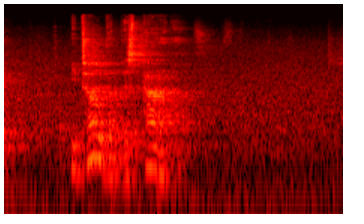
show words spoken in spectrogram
he told them this parable.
